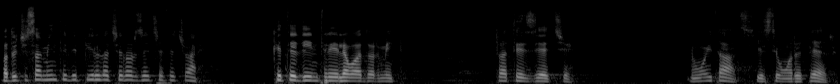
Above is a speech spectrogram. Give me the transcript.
vă aduceți aminte de pilda celor 10 fecioare? Câte dintre ele au adormit? Toate 10. Nu uitați, este un reper.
